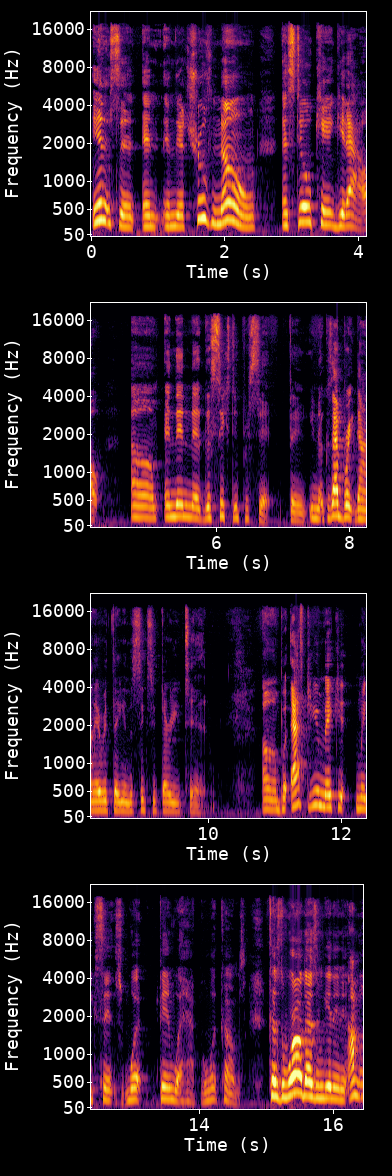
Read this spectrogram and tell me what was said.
innocent and, and their truth known and still can't get out. Um, and then the, the 60% thing, you know, because I break down everything in the 60, 30, 10. Um, but after you make it make sense, what then what happened? What comes? Because the world doesn't get any. I'm,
